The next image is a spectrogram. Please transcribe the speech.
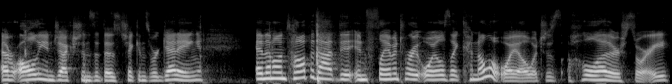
all the injections that those chickens were getting. And then on top of that, the inflammatory oils like canola oil, which is a whole other story.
